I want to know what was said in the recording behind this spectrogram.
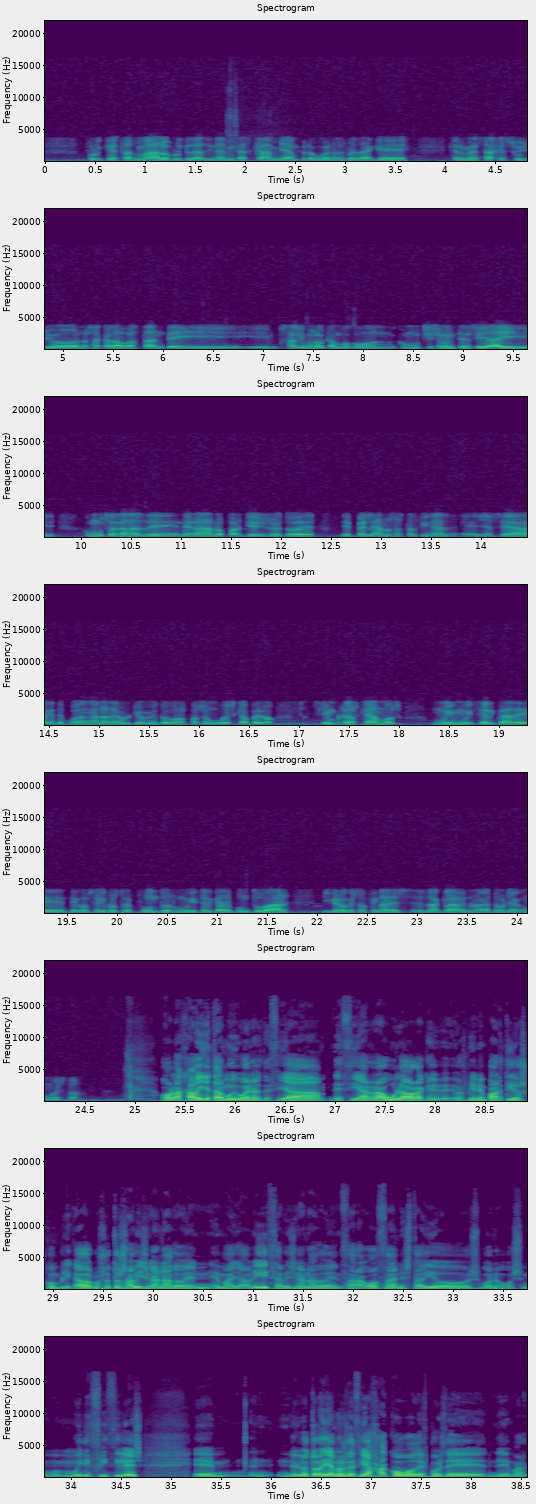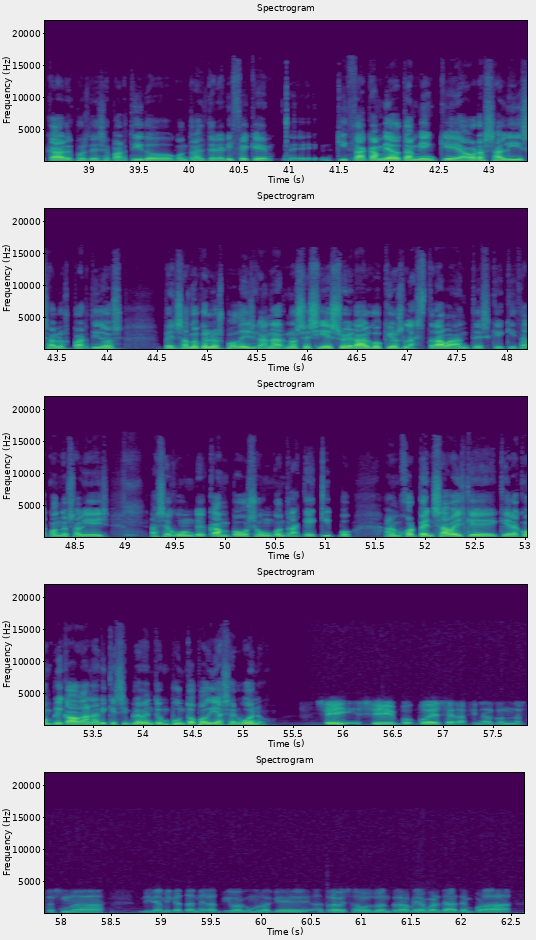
por qué estás mal o por qué las dinámicas cambian, pero bueno, es verdad que, el mensaje suyo nos ha calado bastante y, salimos al campo con, con muchísima intensidad y con muchas ganas de, de ganar los partidos y sobre todo de, de pelearlos hasta el final. Eh, ya sea que te puedan ganar en el último minuto como nos pasó en Huesca, pero siempre nos quedamos muy muy cerca de, de conseguir los tres puntos, muy cerca de puntuar y creo que eso al final es, es la clave en una categoría como esta. Hola Javi, ¿qué tal? Muy buenas. Decía, decía Raúl ahora que os vienen partidos complicados. Vosotros habéis ganado en, en Valladolid, habéis ganado en Zaragoza, en estadios bueno, pues muy, muy difíciles. Eh, el otro día nos decía Jacobo, después de, marcar, después de ese partido contra el Tenerife, que eh, quizá ha cambiado también que ahora salís a los partidos pensando que los podéis ganar. No sé si eso era algo que os lastraba antes, que quizá cuando salíais a según qué campo o según contra qué equipo, a lo mejor pensabais que, que era complicado ganar y que simplemente un punto podía ser bueno. Sí, sí, puede ser. Al final, cuando estás en una dinámica tan negativa como la que atravesamos durante la primera parte de la temporada,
